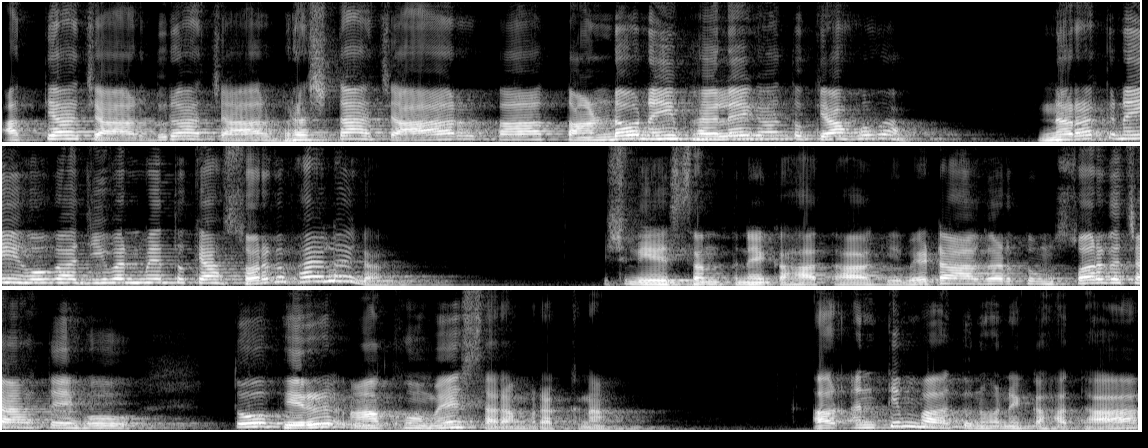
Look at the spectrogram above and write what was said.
अत्याचार, दुराचार, भ्रष्टाचार का तांडव नहीं फैलेगा तो क्या होगा? नरक नहीं होगा जीवन में तो क्या स्वर्ग फैलेगा? इसलिए संत ने कहा था कि बेटा, अगर तुम स्वर्ग चाहते हो तो फिर आँखों में शर्म रखना। और अंतिम बात उन्होंने कहा था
